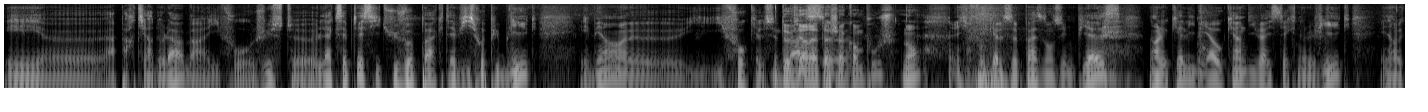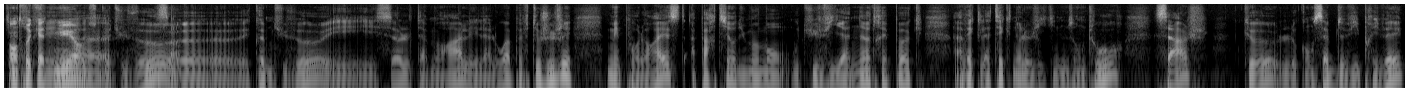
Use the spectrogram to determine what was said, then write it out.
et euh, à partir de là, bah, il faut juste euh, l'accepter. Si tu veux pas que ta vie soit publique, eh bien, euh, il faut qu'elle se Deviens passe. Natacha euh, Campouche, non? il faut qu'elle se passe dans une pièce dans laquelle il n'y a aucun device technologique et dans lequel Entre tu quatre fais, murs, euh, ce que tu veux, euh, comme tu veux, et, et seule ta morale et la loi peuvent te juger. Mais pour le reste, à partir du moment où tu vis à notre époque avec la technologie qui nous entoure, sache que le concept de vie privée,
